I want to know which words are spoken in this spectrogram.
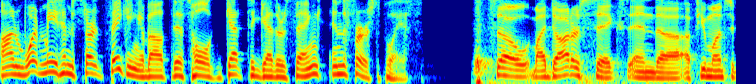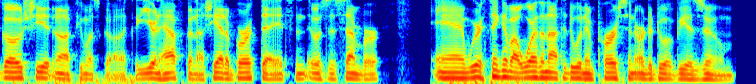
on what made him start thinking about this whole get together thing in the first place. So my daughter's six, and uh, a few months ago, she not a few months ago, like a year and a half ago now, she had a birthday. It's it was December, and we were thinking about whether or not to do it in person or to do it via Zoom.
